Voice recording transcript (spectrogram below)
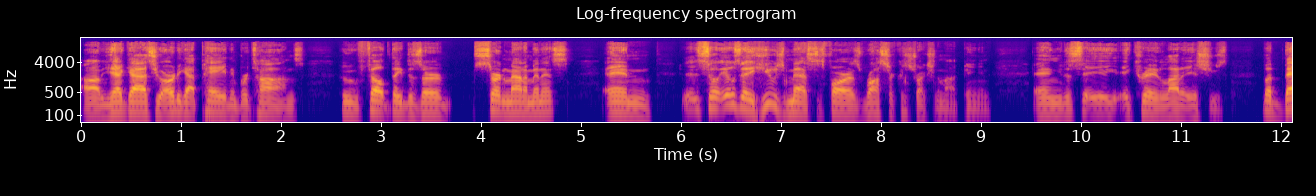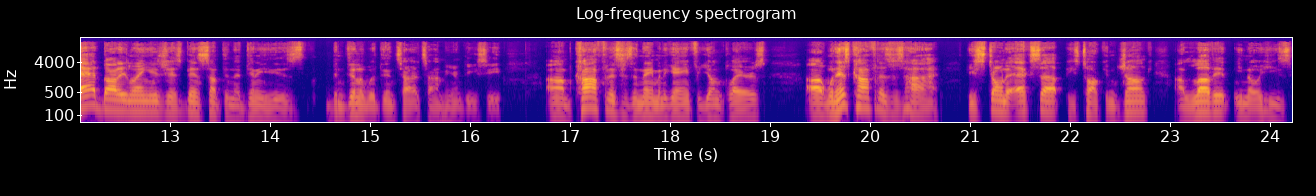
Um, you had guys who already got paid in Bertans who felt they deserved certain amount of minutes. And eh, so it was a huge mess as far as roster construction, in my opinion. And you just it, it created a lot of issues. But bad body language has been something that Deni has been dealing with the entire time here in DC. Um, confidence is the name of the game for young players. Uh, when his confidence is high, he's throwing the X up, he's talking junk. I love it. You know, he's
